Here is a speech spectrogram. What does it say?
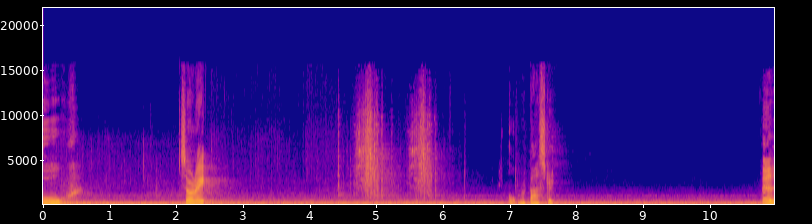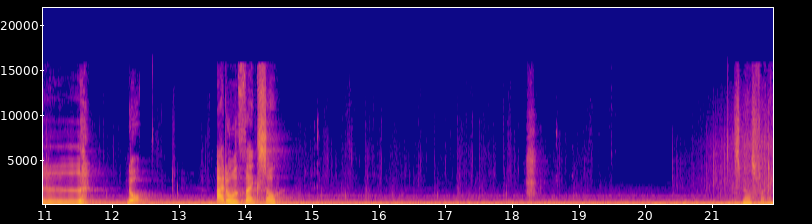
Ooh. Sorry. Ultimate bastard. Ugh. Nope. I don't think so. smells funny.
